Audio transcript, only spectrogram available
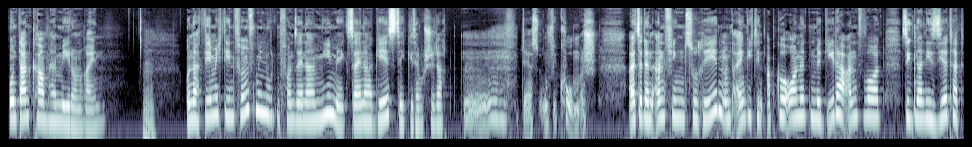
Und dann kam Herr Medon rein. Und nachdem ich den fünf Minuten von seiner Mimik, seiner Gestik, ich habe schon gedacht, "Mm, der ist irgendwie komisch. Als er dann anfing zu reden und eigentlich den Abgeordneten mit jeder Antwort signalisiert hat,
